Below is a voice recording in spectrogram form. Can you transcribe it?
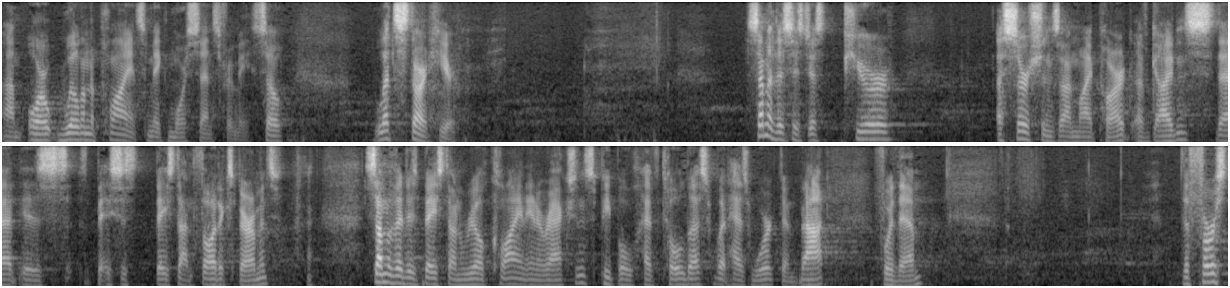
Um, or will an appliance make more sense for me? So let's start here. Some of this is just pure assertions on my part of guidance that is based on thought experiments. Some of it is based on real client interactions. People have told us what has worked and not for them. The first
